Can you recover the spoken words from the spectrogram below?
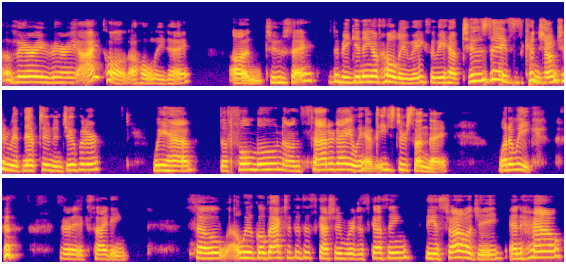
a very, very, I call it a holy day on Tuesday, the beginning of Holy Week. So we have Tuesday's conjunction with Neptune and Jupiter. We have the full moon on Saturday, and we have Easter Sunday. What a week! Very exciting. So uh, we'll go back to the discussion. We're discussing the astrology and how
